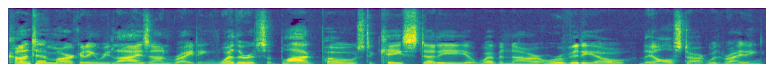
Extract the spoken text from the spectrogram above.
Content marketing relies on writing. Whether it's a blog post, a case study, a webinar, or a video, they all start with writing.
